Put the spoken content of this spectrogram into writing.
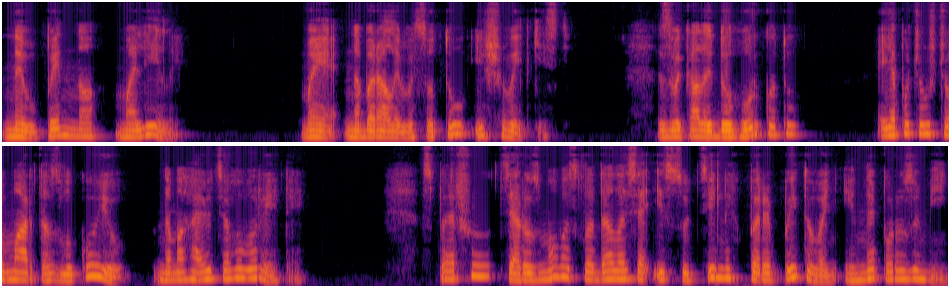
невпинно маліли. Ми набирали висоту і швидкість, звикали до гуркоту, я почув, що Марта з Лукою намагаються говорити. Спершу ця розмова складалася із суцільних перепитувань і непорозумінь,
